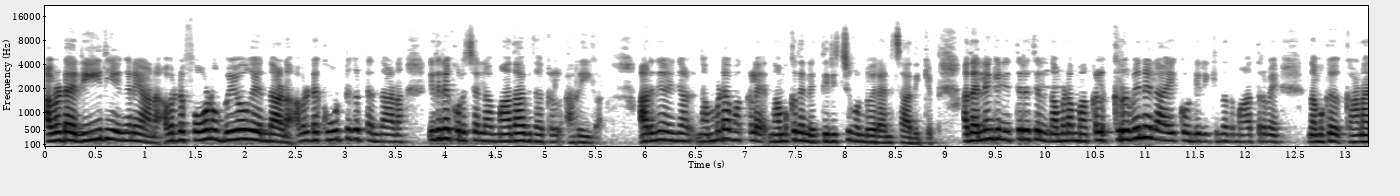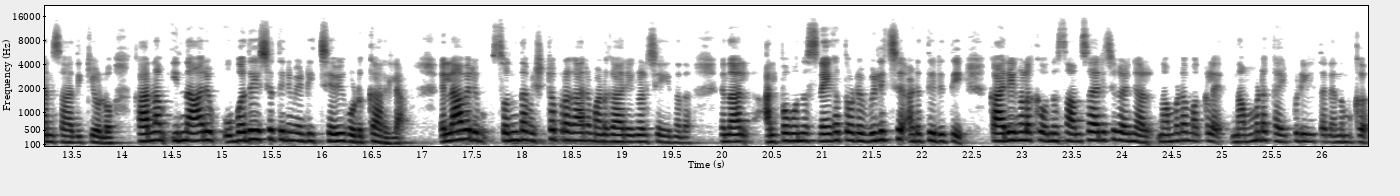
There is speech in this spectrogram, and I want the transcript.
അവരുടെ രീതി എങ്ങനെയാണ്? അവരുടെ ഫോൺ ഉപയോഗം എന്താണ്? അവരുടെ കൂട്ടുകെട്ട് എന്താണ്? ഇതിനെക്കുറിച്ചെല്ലാം മാതാപിതാക്കൾ അറിയുക. അറിഞ്ഞു കഴിഞ്ഞാൽ നമ്മുടെ മക്കളെ നമുക്ക് തന്നെ തിരിച്ചു കൊണ്ടുവരാൻ സാധിക്കും. അതല്ലെങ്കിൽ ഇത്തരത്തിൽ നമ്മുടെ മക്കൾ ക്രിമിനലായിക്കൊണ്ടിരിക്കുന്നത് മാത്രമേ നമുക്ക് കാണാൻ സാധിക്കുകയുള്ളൂ. കാരണം ഇന്നാരും ഉപദേശത്തിന് വേണ്ടി ചെവി കൊടുക്കാറില്ല. എല്ലാവരും സ്വന്തം ഇഷ്ടപ്രകാരമാണ് കാര്യങ്ങൾ ചെയ്യുന്നത്. എന്നാൽ അല്പമൊന്ന് സ്നേഹത്തോടെ വിളിച്ച് അടുത്തിരുത്തി കാര്യങ്ങളൊക്കെ ഒന്ന് സംസാരിച്ചു കഴിഞ്ഞാൽ നമ്മുടെ മക്കളെ നമ്മുടെ കൈപ്പിടിയിൽ തന്നെ നമുക്ക്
